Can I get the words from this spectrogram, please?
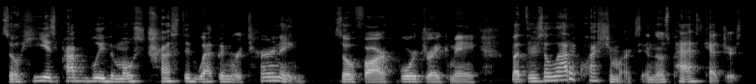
So he is probably the most trusted weapon returning so far for Drake Maye, But there's a lot of question marks in those pass catchers.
